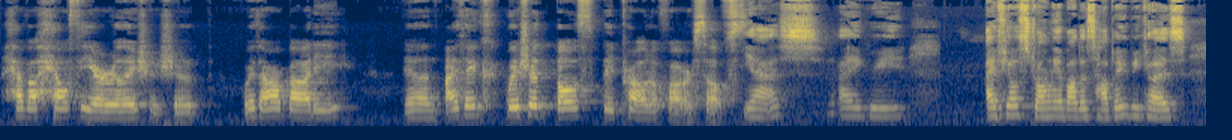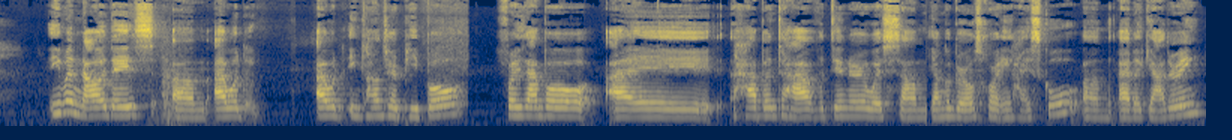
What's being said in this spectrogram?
have a healthier relationship with our body and I think we should both be proud of ourselves. Yes, I agree. I feel strongly about this topic because even nowadays, um, I would, I would encounter people. For example, I happened to have dinner with some younger girls who are in high school um, at a gathering,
